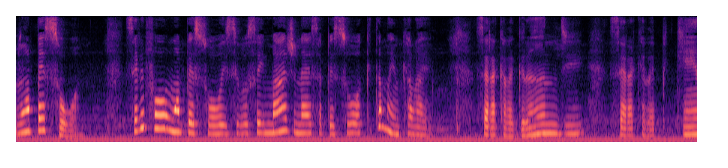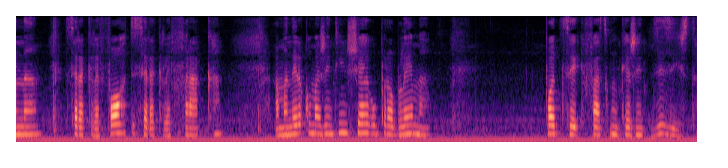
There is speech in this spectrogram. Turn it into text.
uma pessoa, se ele for uma pessoa e se você imaginar essa pessoa, que tamanho que ela é? Será que ela é grande? Será que ela é pequena? Será que ela é forte? Será que ela é fraca? A maneira como a gente enxerga o problema pode ser que faça com que a gente desista.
